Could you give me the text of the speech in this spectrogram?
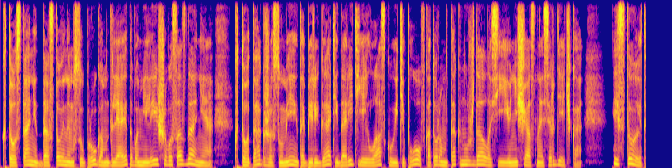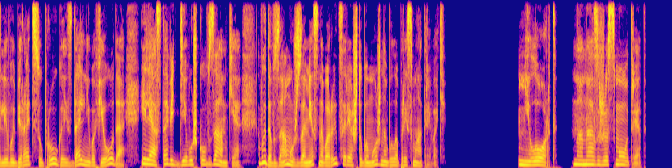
Кто станет достойным супругом для этого милейшего создания? Кто также сумеет оберегать и дарить ей ласку и тепло, в котором так нуждалось ее несчастное сердечко? — и стоит ли выбирать супруга из дальнего феода или оставить девушку в замке, выдав замуж за местного рыцаря, чтобы можно было присматривать? «Милорд, на нас же смотрят!»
